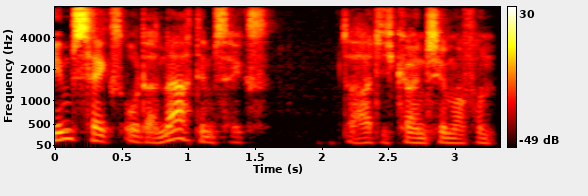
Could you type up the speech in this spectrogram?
im Sex oder nach dem Sex, da hatte ich keinen Schimmer von.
